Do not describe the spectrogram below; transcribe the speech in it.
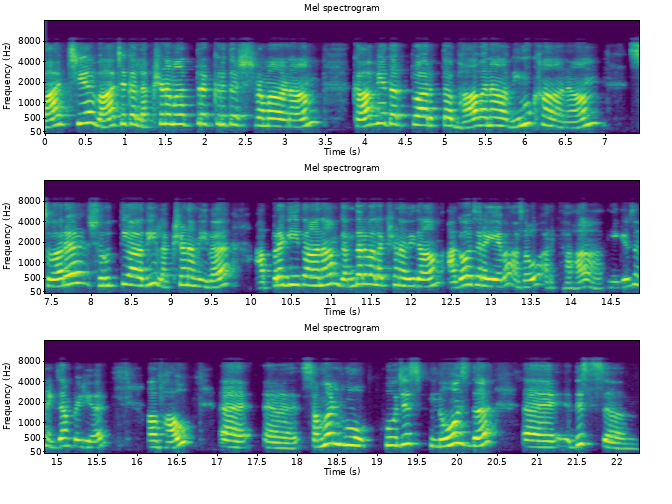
वाच्य वाचकलक्षणमात्रकृतश्रमाणां काव्यतत्त्वार्थभावना विमुखानां स्वर श्रुत्यादि लक्षणमिव अप्रगीतानां गन्धर्वलक्षणविदाम् अगोचर एव असौ अर्थः he gives an example here of how uh, uh, someone who who just knows the uh, this um,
